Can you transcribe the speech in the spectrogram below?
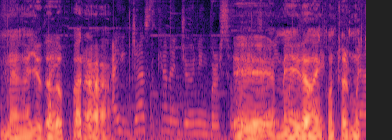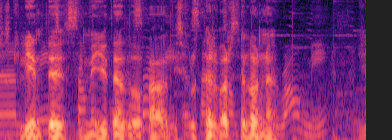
me han ayudado para eh, me ha ayudado a encontrar muchos clientes y me ha ayudado a disfrutar Barcelona. Y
